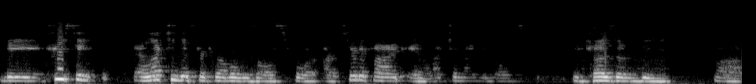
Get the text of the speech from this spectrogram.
the precinct election district level results for our certified and election night results because of the uh,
